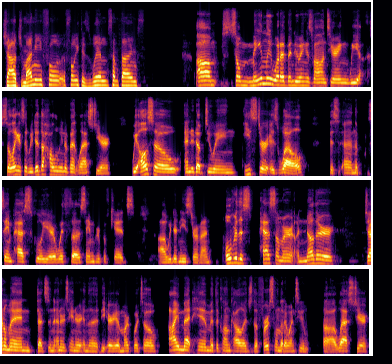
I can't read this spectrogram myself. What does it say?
charge money for for it as well sometimes? Um, so mainly what I've been doing is volunteering. We so like I said, we did the Halloween event last year. We also ended up doing Easter as well this uh, in the same past school year with the same group of kids. Uh, we did an Easter event over this past summer. Another gentleman that's an entertainer in the the area, Mark Boiteau. I met him at the Clown College, the first one that I went to uh, last year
